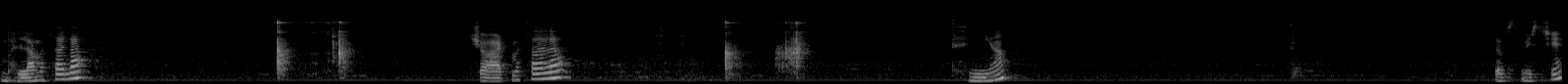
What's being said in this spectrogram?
भल्ला मसाला। चाट मसाला। धनिया। सब्ज मिर्चें।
